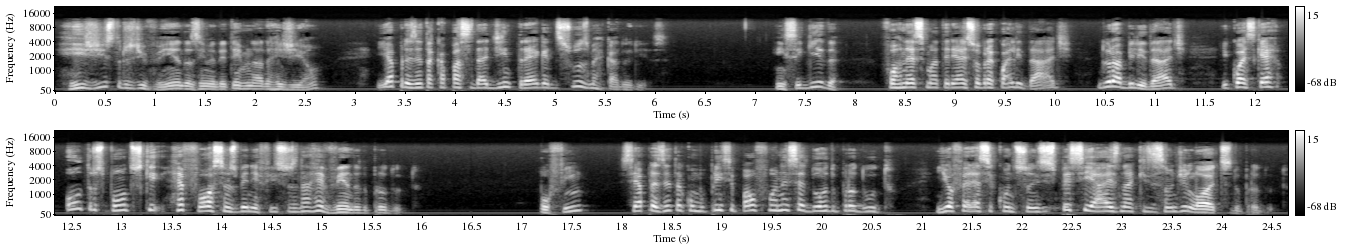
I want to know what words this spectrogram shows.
registros de vendas em uma determinada região e apresenta a capacidade de entrega de suas mercadorias. Em seguida, fornece materiais sobre a qualidade, durabilidade e quaisquer outros pontos que reforcem os benefícios na revenda do produto. Por fim, se apresenta como principal fornecedor do produto e oferece condições especiais na aquisição de lotes do produto.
